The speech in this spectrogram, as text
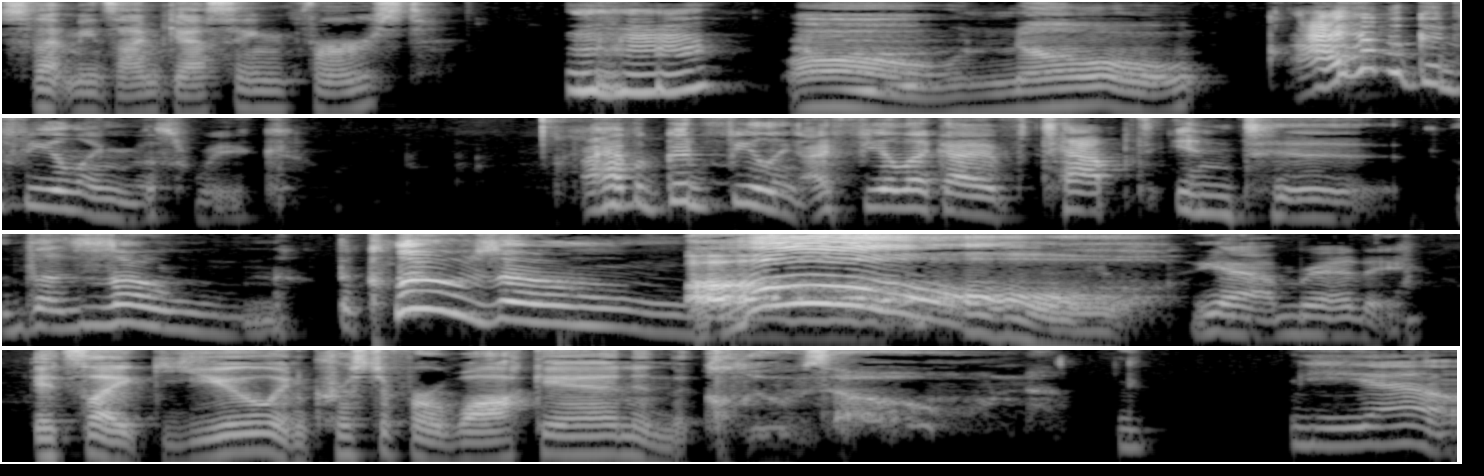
so that means i'm guessing first Mm-hmm. oh no I have a good feeling this week. I have a good feeling. I feel like I've tapped into the zone, the clue zone. Oh! Yeah, I'm ready. It's like you and Christopher Walken in in the Clue Zone. Yeah.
